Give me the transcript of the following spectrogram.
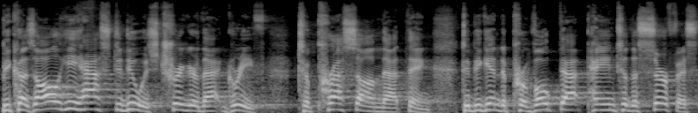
Because all he has to do is trigger that grief, to press on that thing, to begin to provoke that pain to the surface.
